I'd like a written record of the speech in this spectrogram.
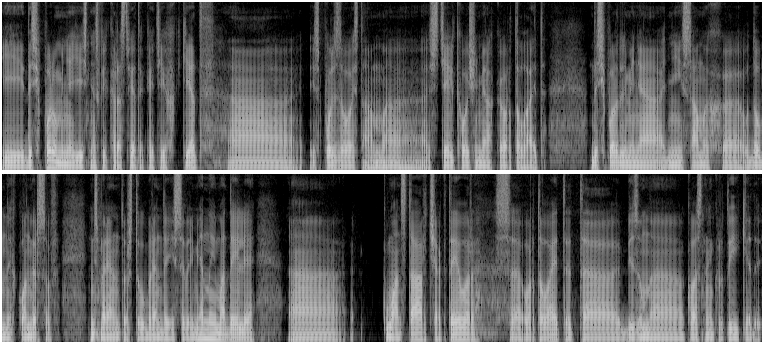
И до сих пор у меня есть несколько расцветок этих кет. А, использовалась там а, стелька очень мягкая Ortolite. До сих пор для меня одни из самых а, удобных конверсов. Несмотря на то, что у бренда есть современные модели, One Star, Chuck Taylor с Orto White — это безумно классные, крутые кеды.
